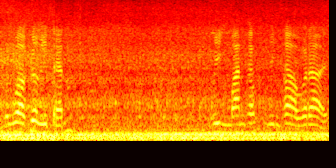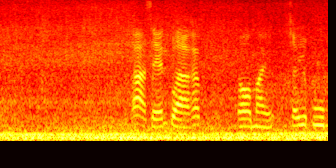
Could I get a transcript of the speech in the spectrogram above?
เรียกว่าเครื่องอีแตนวิ่งมันครับวิ่งข้าวก็ได้ห้าแสนกว่าครับ ต่อใหม่ชัยภูมิ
